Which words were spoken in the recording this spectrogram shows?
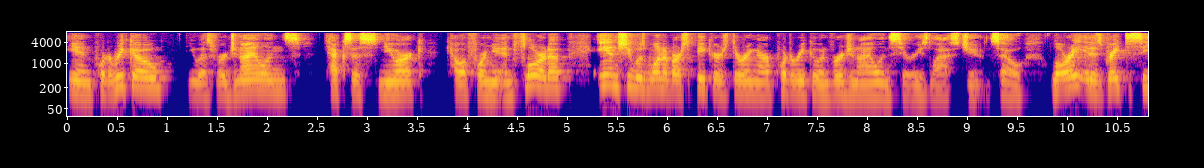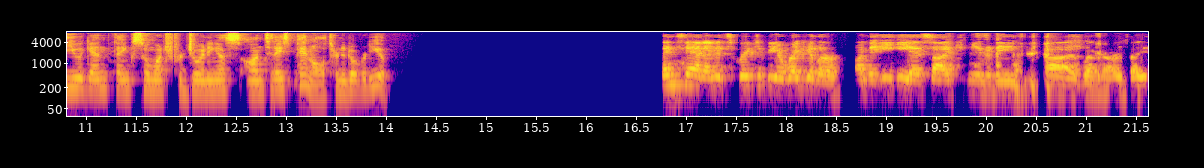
in Puerto Rico, U.S. Virgin Islands, Texas, New York, California, and Florida. And she was one of our speakers during our Puerto Rico and Virgin Islands series last June. So, Laurie, it is great to see you again. Thanks so much for joining us on today's panel. I'll turn it over to you. Thanks, Dan, and it's great to be a regular on the EESI community uh, webinars. I,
